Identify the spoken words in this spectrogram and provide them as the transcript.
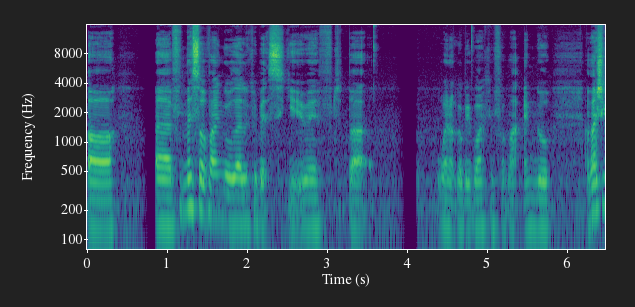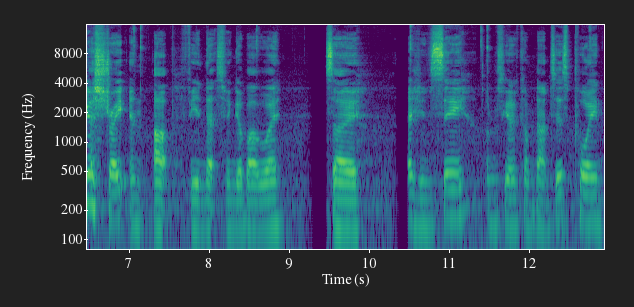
are uh, from this sort of angle they look a bit skew-ifed but we're not going to be working from that angle. I'm actually going to straighten up the index finger by the way. So as you can see I'm just going to come down to this point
